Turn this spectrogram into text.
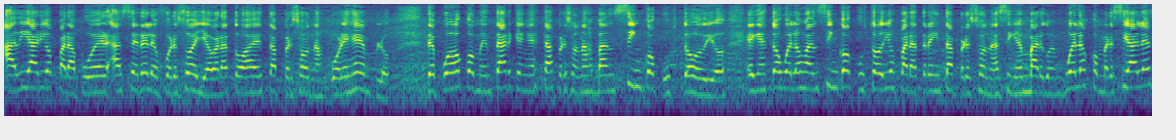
a diario para poder hacer el esfuerzo de llevar a todas estas personas. Por ejemplo, te puedo comentar que en estas personas van cinco custodios, en estos vuelos van cinco custodios para 30 personas. Sin embargo, en vuelos comerciales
